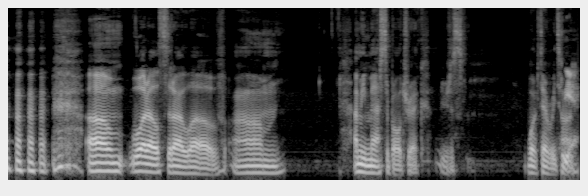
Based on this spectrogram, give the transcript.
um, what else did I love? Um, I mean, Master Ball trick. You just worked every time. Yeah.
